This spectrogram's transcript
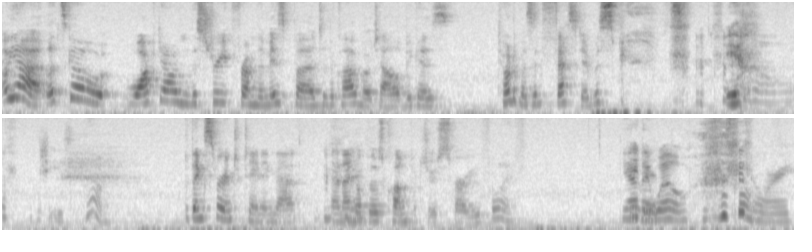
oh yeah, let's go walk down the street from the Mizpah to the Clown Motel because Tonopah's infested with spirits. Yeah. Jeez. Yeah. But thanks for entertaining that. And I Mhm. hope those clown pictures scar you for life. Yeah, They they, will. Don't worry.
